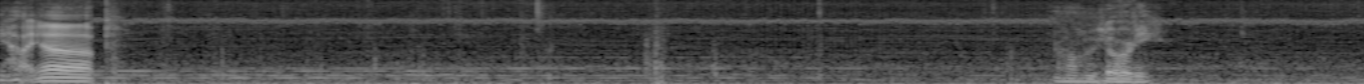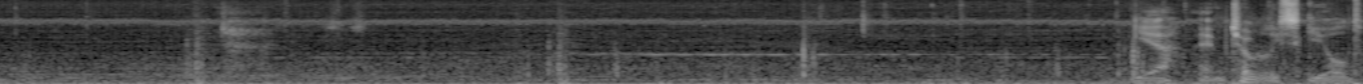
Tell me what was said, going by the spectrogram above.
high up. Oh lordy. Yeah, I am totally skilled.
